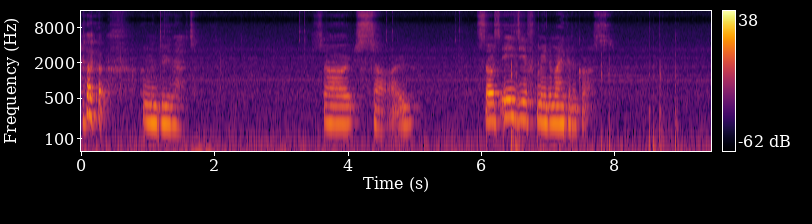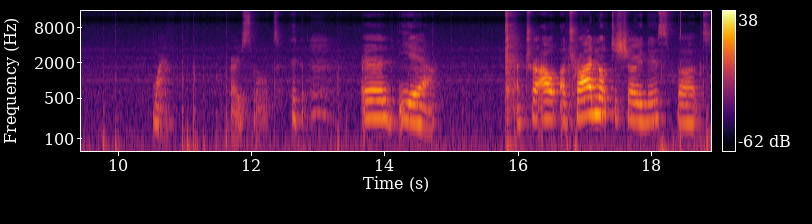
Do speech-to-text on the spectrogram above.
I'm gonna do that. So, so, so it's easier for me to make it across. Wow. Very smart. and yeah. I try I, I tried not to show this, but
